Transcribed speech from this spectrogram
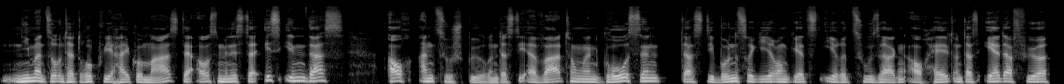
Niemand so unter Druck wie Heiko Maas, der Außenminister. Ist ihm das auch anzuspüren, dass die Erwartungen groß sind, dass die Bundesregierung jetzt ihre Zusagen auch hält und dass er dafür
